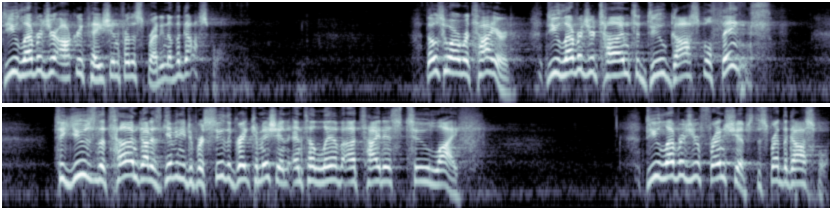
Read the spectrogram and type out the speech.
do you leverage your occupation for the spreading of the gospel? Those who are retired, do you leverage your time to do gospel things? To use the time God has given you to pursue the Great Commission and to live a Titus 2 life? Do you leverage your friendships to spread the gospel?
